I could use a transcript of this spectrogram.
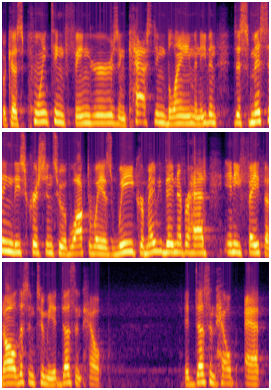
Because pointing fingers and casting blame and even dismissing these Christians who have walked away as weak or maybe they never had any faith at all, listen to me, it doesn't help. It doesn't help at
